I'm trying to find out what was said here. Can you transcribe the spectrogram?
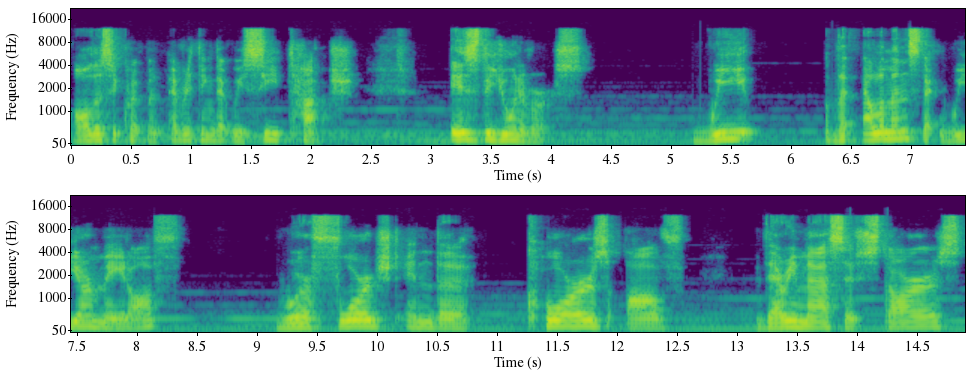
all this equipment, everything that we see, touch, is the universe. We, the elements that we are made of, were forged in the cores of very massive stars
